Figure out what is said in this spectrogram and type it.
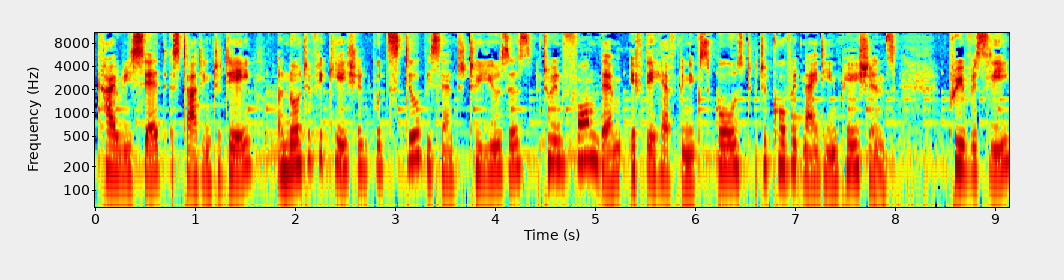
Khairy said starting today, a notification would still be sent to users to inform them if they have been exposed to COVID 19 patients. Previously,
